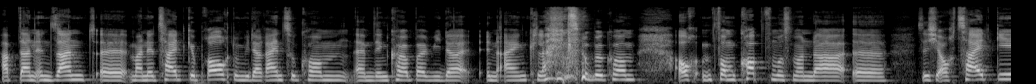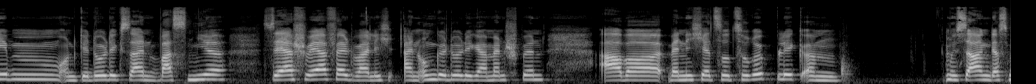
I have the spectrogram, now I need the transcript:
habe dann in Sand äh, meine Zeit gebraucht, um wieder reinzukommen, ähm, den Körper wieder in Einklang zu bekommen. Auch vom Kopf muss man da äh, sich auch Zeit geben und geduldig sein, was mir sehr schwer fällt, weil ich ein ungeduldiger Mensch bin. Aber wenn ich jetzt so zurückblicke, ähm, muss sagen, dass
